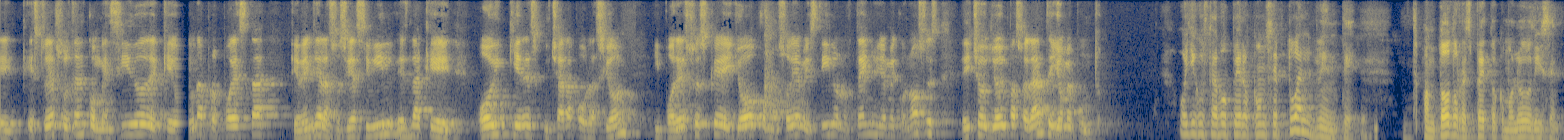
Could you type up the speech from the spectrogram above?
eh, estoy absolutamente convencido de que una propuesta que venga de la sociedad civil es la que hoy quiere escuchar la población y por eso es que yo, como soy a mi estilo norteño, ya me conoces, he dicho yo paso adelante y yo me apunto. Oye, Gustavo, pero conceptualmente, con todo respeto, como luego dicen,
